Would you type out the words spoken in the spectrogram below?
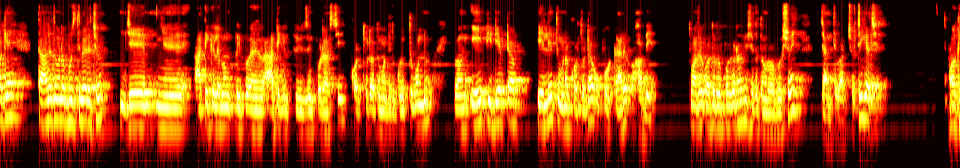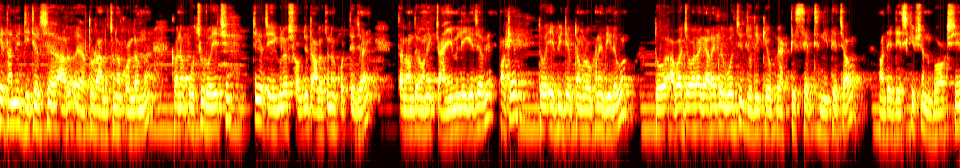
ওকে তাহলে তোমরা বুঝতে পেরেছ যে আর্টিকেল এবং আর্টিকেল প্রিভিশন পড়ে আসছি, কতটা তোমাদের গুরুত্বপূর্ণ এবং এই পিডিএফটা পেলে তোমরা কতটা উপকার হবে। তোমাদের কতটা উপকার হবে সেটা তোমরা অবশ্যই জানতে পারছ, ঠিক আছে? ওকে তো আমি ডিটেলসে আরও এতটা আলোচনা করলাম না কারণ প্রচুর রয়েছে, ঠিক আছে? এগুলো সব যদি আলোচনা করতে যাই, তাহলে আমাদের অনেক টাইম লেগে যাবে। ওকে তো এই পিডিএফটা আমরা ওখানে দিয়ে দেবো। তো আবার যাওয়ার আগে আরেকবার বলছি, যদি কেউ প্র্যাকটিস সেট নিতে চাও, আমাদের ডেসক্রিপশন বক্সে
